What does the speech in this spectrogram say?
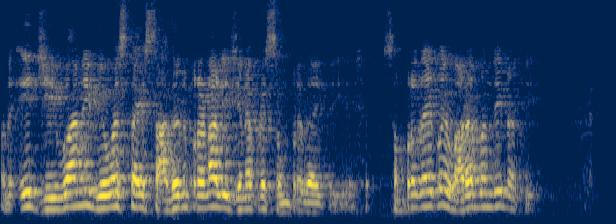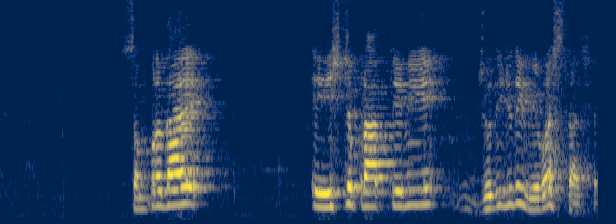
અને એ જીવવાની વ્યવસ્થા એ સાધન પ્રણાલી જેને આપણે સંપ્રદાય કહીએ છીએ. સંપ્રદાય કોઈ વારાબંધી નથી. સંપ્રદાય એ ઈષ્ટ પ્રાપ્તિની જુદી જુદી વ્યવસ્થા છે.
